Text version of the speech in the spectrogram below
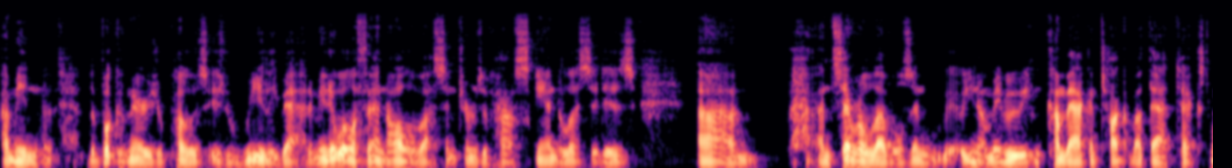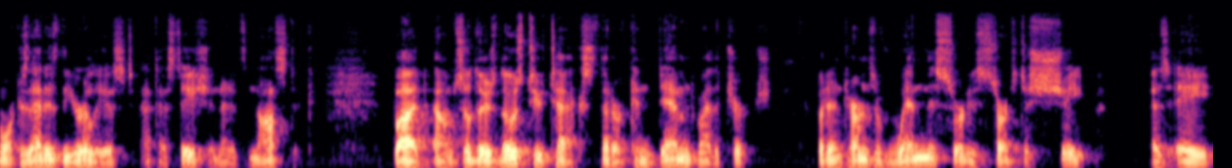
I mean, the Book of Mary's Repose is really bad. I mean, it will offend all of us in terms of how scandalous it is um, on several levels. And, you know, maybe we can come back and talk about that text more because that is the earliest attestation and it's Gnostic. But um, so there's those two texts that are condemned by the church. But in terms of when this sort of starts to shape as a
